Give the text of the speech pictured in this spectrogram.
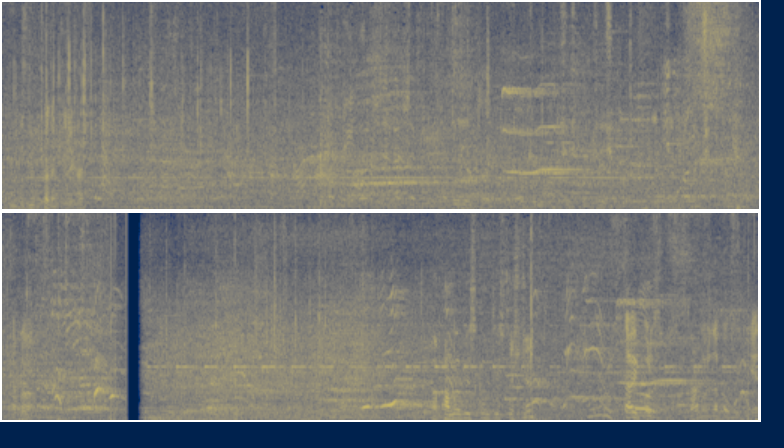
takim dużym przodem przyjechać? A panowie skąd jesteście? Z całej Polski, można powiedzieć. nie?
